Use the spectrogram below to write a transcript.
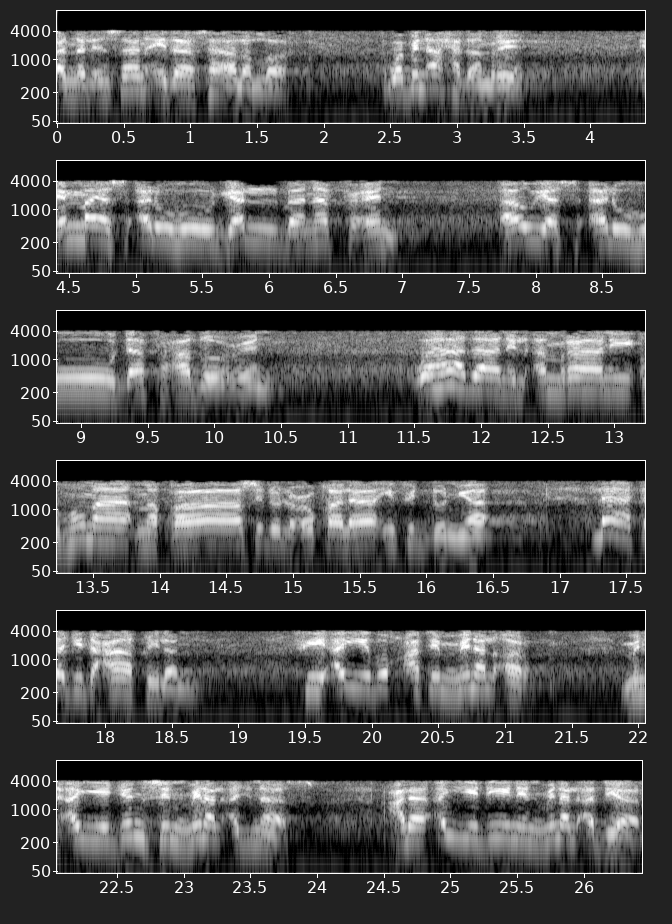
أن الإنسان إذا سأل الله ومن أحد أمرين إما يسأله جلب نفع أو يسأله دفع ضر وهذان الأمران هما مقاصد العقلاء في الدنيا. لا تجد عاقلا في أي بقعة من الأرض من أي جنس من الأجناس على أي دين من الأديان.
